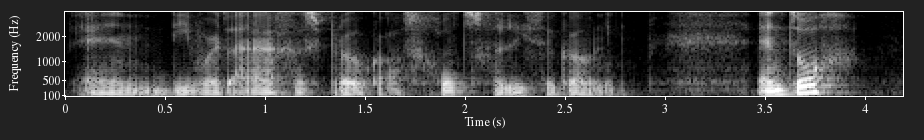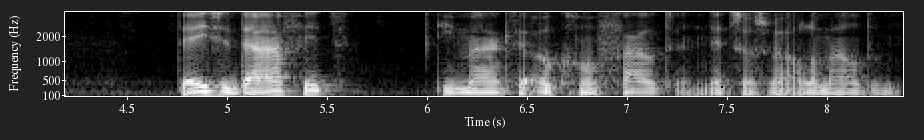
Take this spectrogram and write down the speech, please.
En die wordt aangesproken als Gods geliefde koning. En toch, deze David, die maakte ook gewoon fouten, net zoals wij allemaal doen.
